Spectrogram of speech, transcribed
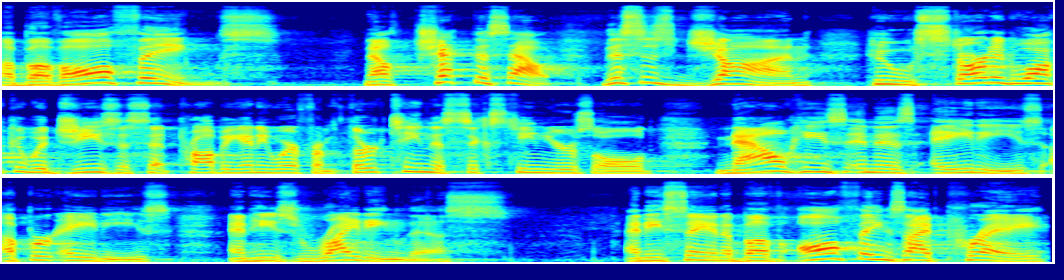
above all things. Now, check this out. This is John who started walking with Jesus at probably anywhere from 13 to 16 years old. Now he's in his 80s, upper 80s, and he's writing this. And he's saying, Above all things, I pray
